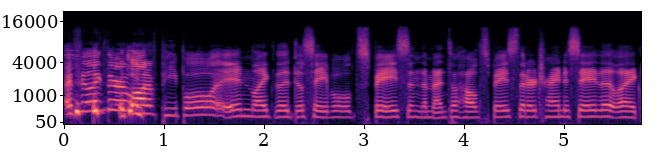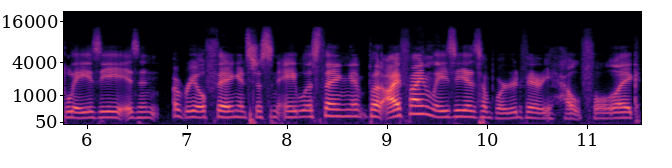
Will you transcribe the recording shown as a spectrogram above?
I feel like there are a lot of people in like the disabled space and the mental health space that are trying to say that like lazy isn't a real thing, it's just an ableist thing, but I find lazy as a word very helpful. Like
